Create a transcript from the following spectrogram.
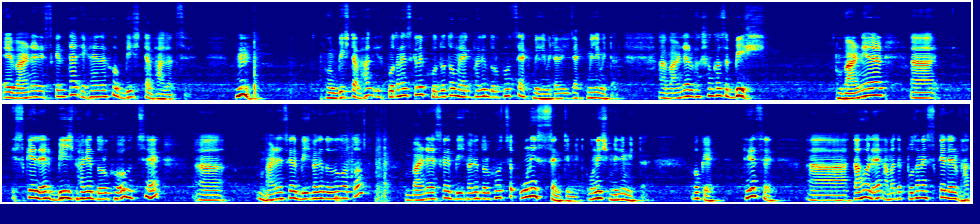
এই ভার্নের স্কেলটা এখানে দেখো বিশটা ভাগ আছে। হুম? এখন বিশটা ভাগ প্রধান স্কেলের ক্ষুদ্রতম এক ভাগের দৈর্ঘ্য হচ্ছে এক মিলিমিটার এই যে এক মিলিমিটার আর ভার্নিয়ার ভাগ সংখ্যা হচ্ছে বিশ। ভার্নিয়ার স্কেলের বিশ ভাগের দৈর্ঘ্য হচ্ছে ভার্নিয়ার স্কেলের বিশ ভাগের দৈর্ঘ্য কত? ভার্নিয়ার স্কেলের বিশ ভাগের দৈর্ঘ্য হচ্ছে উনিশ সেন্টিমিটার, উনিশ মিলিমিটার। ওকে ঠিক আছে? তাহলে আমাদের প্রধান স্কেলের ভাগ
